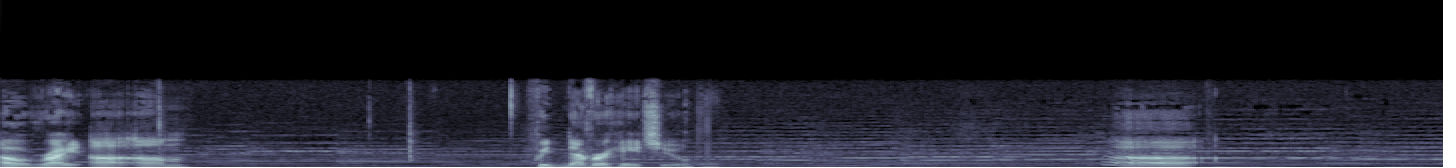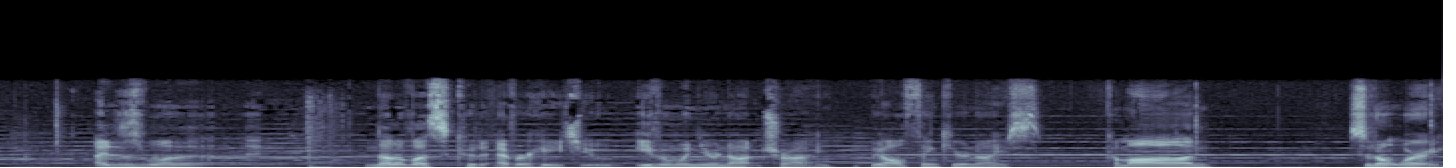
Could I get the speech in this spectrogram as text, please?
Oh, right. Uh, um... We'd never hate you. I just want to. None of us could ever hate you, even when you're not trying. We all think you're nice. Come on. So don't worry.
